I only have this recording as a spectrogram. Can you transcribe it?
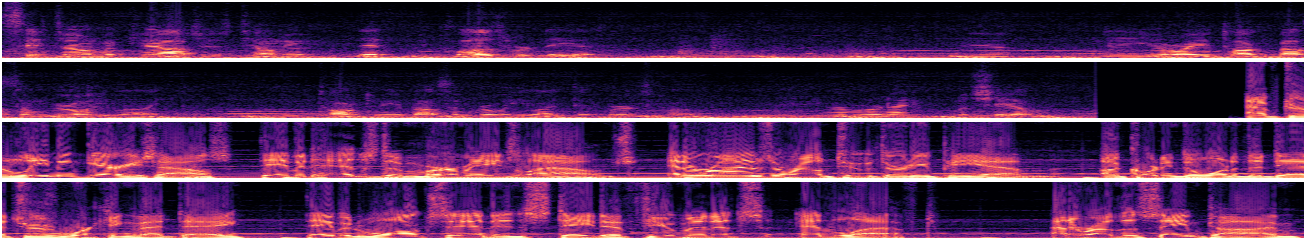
sit there on the couch and just tell me that the clothes were dead. Yeah. Or He already talked about some girl he liked. He talked to me about some girl he liked at Birds Club. You remember her name? Michelle. After leaving Gary's house, David heads to Mermaid's Lounge and arrives around 2:30 p.m. According to one of the dancers working that day, David walks in and stayed a few minutes and left. At around the same time,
